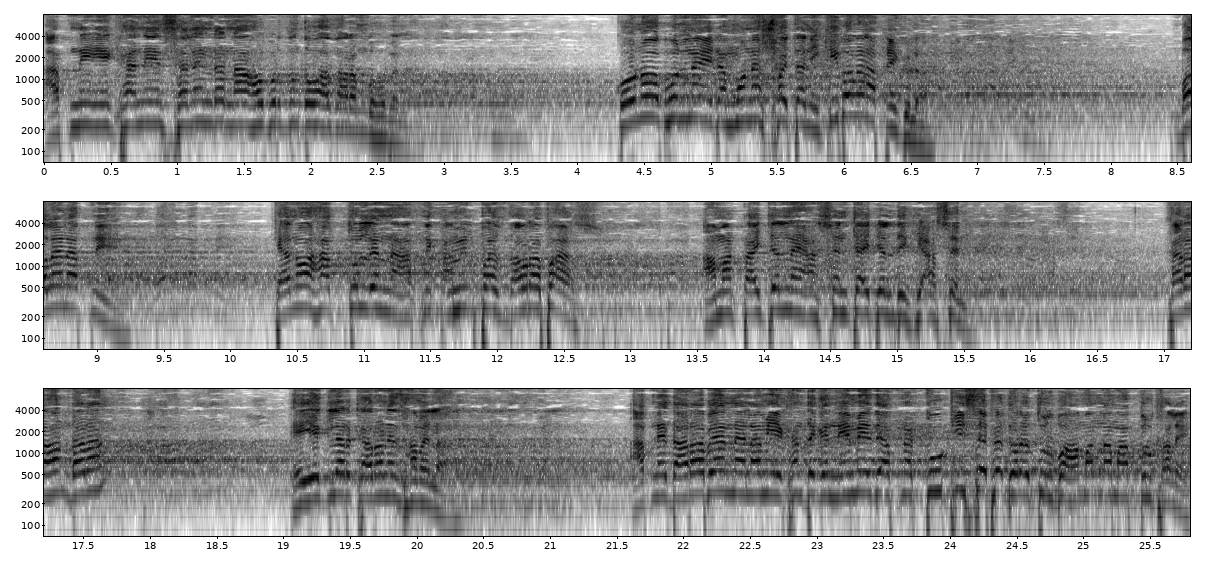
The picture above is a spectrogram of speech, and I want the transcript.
আপনি এখানে সিলিন্ডার না হওয়া পর্যন্ত ওয়াজ আরম্ভ হবে না। কোনো ভুল নাই, এটা মনের শয়তানি। কি বলেন আপনি এগুলো? বলেন আপনি। কেন হাত তুললেন না? আপনি কামিল পাস, দাওরা পাস। আমার টাইটেল নাই, আসেন টাইটেল দেখি, আসেন। খারা হন, দাঁড়ান। এই এগুলার কারণে ঝামেলা। আপনি দাঁড়াবেন না আমি এখান থেকে নেমে যে আপনার টুটি সেফে ধরে তুলবো। আমার নাম আব্দুল খালেক।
